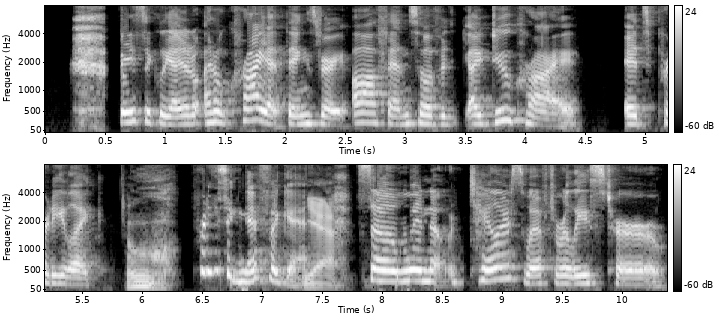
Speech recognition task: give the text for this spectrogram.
basically, I don't I don't cry at things very often. So if it, I do cry, it's pretty like Ooh, pretty significant. yeah. So when Taylor Swift released her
